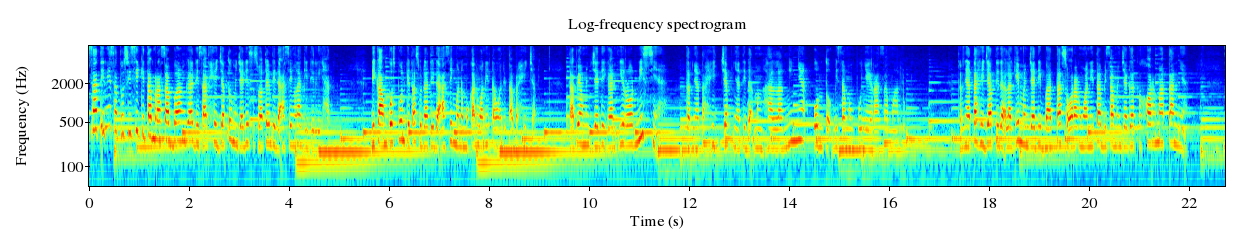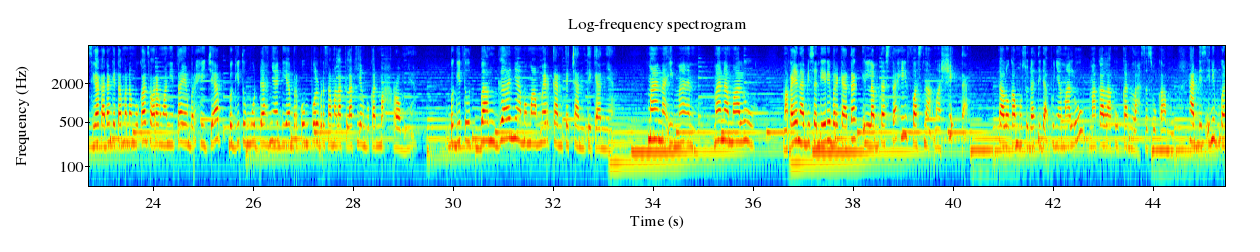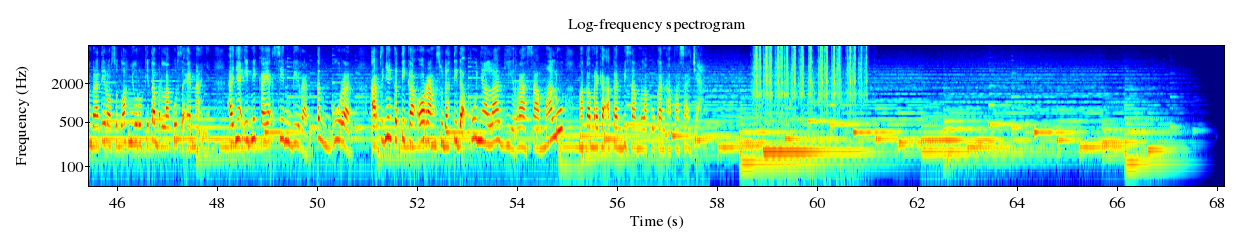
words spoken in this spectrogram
Saat ini satu sisi kita merasa bangga di saat hijab itu menjadi sesuatu yang tidak asing lagi dilihat. Di kampus pun kita sudah tidak asing menemukan wanita-wanita berhijab. Tapi yang menjadikan ironisnya, ternyata hijabnya tidak menghalanginya untuk bisa mempunyai rasa malu. Ternyata hijab tidak lagi menjadi batas seorang wanita bisa menjaga kehormatannya. Sehingga kadang kita menemukan seorang wanita yang berhijab, begitu mudahnya dia berkumpul bersama laki-laki yang bukan mahramnya begitu bangganya memamerkan kecantikannya. Mana iman, mana malu. Makanya Nabi sendiri berkata, "Illam tastahi fasna masyikta." Kalau kamu sudah tidak punya malu, maka lakukanlah sesukamu. Hadis ini bukan berarti Rasulullah nyuruh kita berlaku seenaknya. Hanya ini kayak sindiran, teguran. Artinya ketika orang sudah tidak punya lagi rasa malu, maka mereka akan bisa melakukan apa saja.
